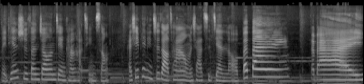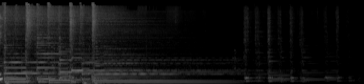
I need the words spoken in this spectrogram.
每天十分钟，健康好轻松。感谢陪你吃早餐，我们下次见喽，拜拜。拜拜。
